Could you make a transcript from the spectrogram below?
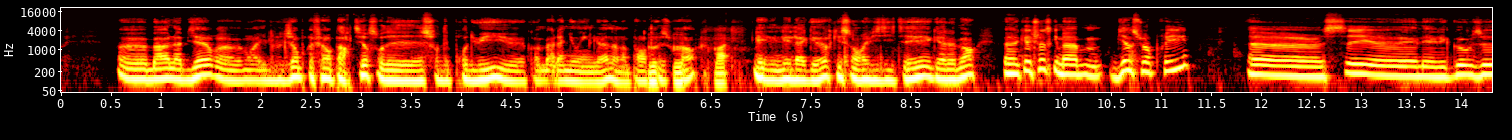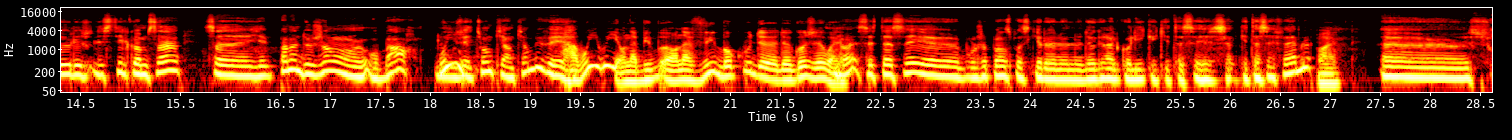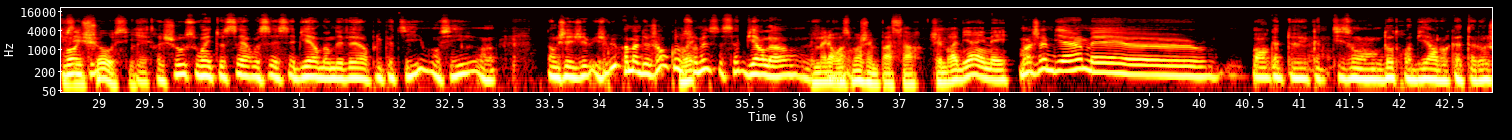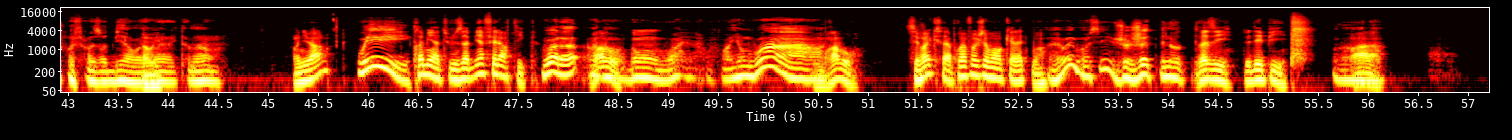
euh, bah, la bière, euh, bon, les gens préfèrent partir sur des, sur des produits euh, comme bah, la New England, on en parle très souvent. Ouais. Les, les lagers qui sont révisités également. Euh, quelque chose qui m'a bien surpris, euh, c'est euh, les, les gozeux, les, les styles comme ça. Ça, Il y a pas mal de gens euh, au bar où Oui. nous étions qui en, qui en buvaient. Ah oui, oui, on a, bu, on a vu beaucoup de, de gozeux, ouais. Ouais, c'est assez, euh, bon, je pense parce qu'il y a le, le- le degré alcoolique qui est assez, qui est assez faible. Ouais. Euh, souvent, il te- chaud aussi. Il très chaud. Souvent, ils te servent ces, ces bières dans des verres plus petits aussi. Donc, j'ai vu pas mal de gens consommer ce- cette bière-là. Malheureusement, j'aime pas ça. J'aimerais bien aimer. Moi, j'aime bien, mais euh, bon, quand, euh, quand ils ont d'autres bières dans leur catalogue, je préfère les autres bières, ouais, Ah oui. ouais. On y va? Oui, Très bien, tu nous as bien fait l'article. voilà. Bravo. Alors, bon, ouais, voyons voir. Bravo. C'est vrai que c'est la première fois que j'avais en calette, moi. Eh oui, moi aussi, je jette mes notes. Vas-y, de dépit. Voilà.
